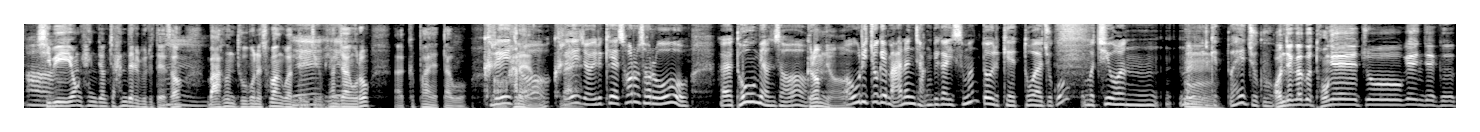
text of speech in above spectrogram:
아. 지휘용 행정차 한 대를 비롯해서 42분의 소방관들이 예, 지금 예. 현장으로 어, 급파했다고 어. 하네요. 그래야죠. 이렇게 서로 서로 도우면서. 그럼요. 어, 우리 쪽에 많은 장비가 있으면 또 이렇게 도와주고 뭐 지원을 음. 이렇게 또 해주고. 언젠가 그 동해 쪽에 이제 그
